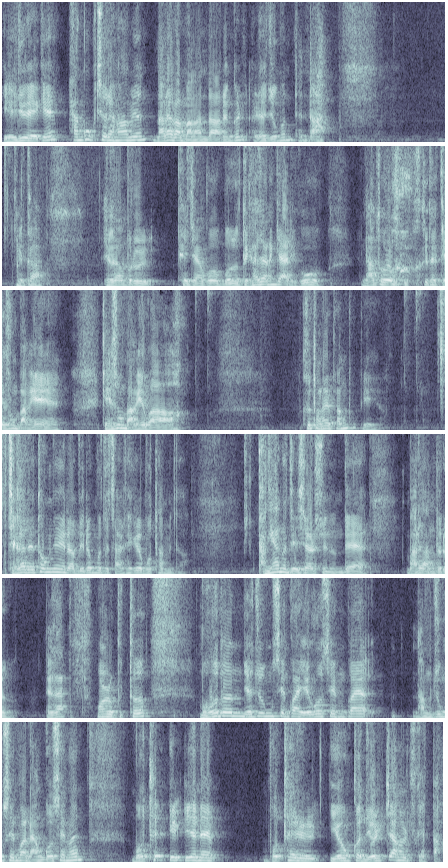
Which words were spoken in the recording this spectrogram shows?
인류에게 한국처럼 하면 나라가 망한다는 걸 알려주면 된다. 그러니까 여가부를 폐지하고 뭘 어떻게 하자는 게 아니고 나도 그냥 계속 망해. 계속 망해봐. 그것도 하나의 방법이에요. 제가 대통령이라도 이런 문제 잘 해결 못 합니다. 방향은 제시할 수 있는데 말을 안 들어. 내가 오늘부터 모든 여중생과 여고생과 남중생과 남고생은 모텔, 1년에 모텔 이용권 10장을 주겠다.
